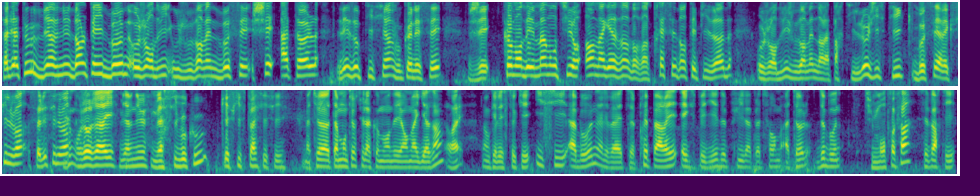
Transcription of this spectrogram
Salut à tous, bienvenue dans le pays de Beaune aujourd'hui où je vous emmène bosser chez Atoll, les opticiens, vous connaissez. J'ai commandé ma monture en magasin dans un précédent épisode. Aujourd'hui, je vous emmène dans la partie logistique, bosser avec Sylvain. Salut Sylvain Bonjour Jerry, bienvenue. Merci beaucoup. Qu'est-ce qui se passe ici? Bah, tu as, Ta monture, tu l'as commandée en magasin. Ouais. Donc elle est stockée ici à Beaune. Elle va être préparée et expédiée depuis la plateforme Atoll de Beaune. Tu me montres ça? C'est parti.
